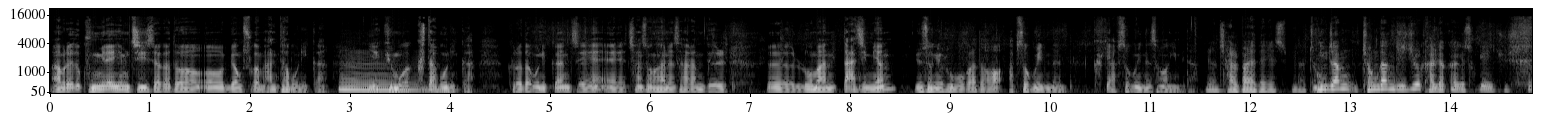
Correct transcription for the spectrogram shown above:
아무래도 국민의힘 지지자가 더 어, 명수가 많다 보니까 음. 예, 규모가 크다 보니까 그러다 보니까 이제 예, 찬성하는 사람들로만 따지면 윤석열 후보가 더 앞서고 있는 크게 앞서고 있는 상황입니다. 잘 봐야 되겠습니다. 정당 예. 정당 지지율 간략하게 소개해 주시죠.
